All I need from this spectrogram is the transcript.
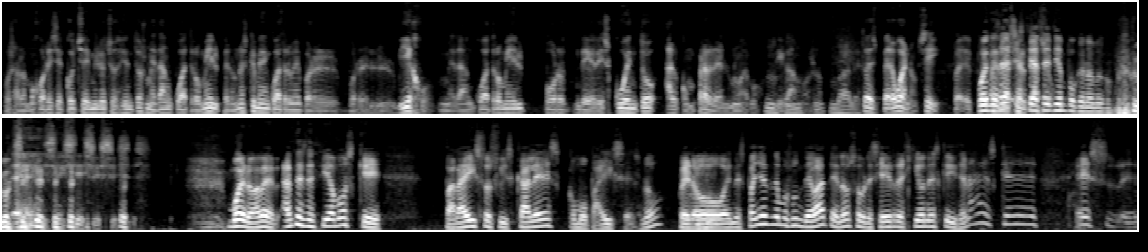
pues a lo mejor ese coche de 1.800 me dan 4.000, pero no es que me den 4.000 por el, por el viejo, me dan 4.000 por de descuento al comprar el nuevo, digamos. ¿no? Entonces, pero bueno, sí, puede hace, darse es que hace tiempo que no me compro un coche. Eh, sí, sí, sí, sí, sí. bueno, a ver, antes decíamos que paraísos fiscales como países, ¿no? Pero en España tenemos un debate, ¿no? Sobre si hay regiones que dicen, ah, es que es eh,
